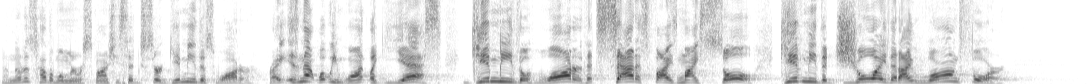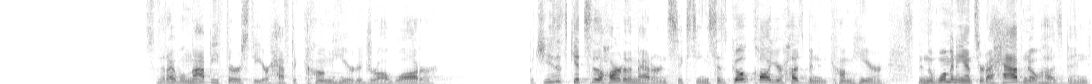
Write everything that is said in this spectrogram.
Now, notice how the woman responds. She said, Sir, give me this water, right? Isn't that what we want? Like, yes, give me the water that satisfies my soul. Give me the joy that I long for, so that I will not be thirsty or have to come here to draw water. But Jesus gets to the heart of the matter in 16. He says, Go call your husband and come here. And the woman answered, I have no husband.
